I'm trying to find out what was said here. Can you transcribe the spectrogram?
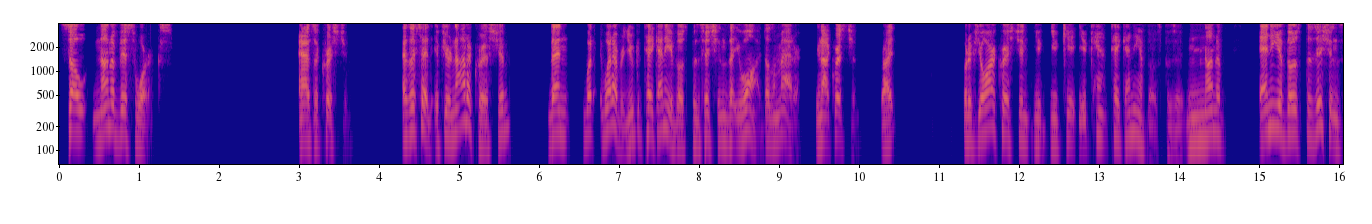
So none of this works as a Christian as I said, if you're not a Christian, then what, whatever, you could take any of those positions that you want. It doesn't matter. You're not Christian, right? But if you are a Christian, you, you, can't, you can't take any of those positions. None of any of those positions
